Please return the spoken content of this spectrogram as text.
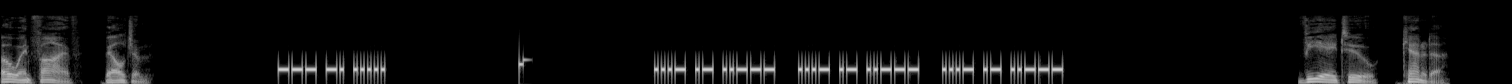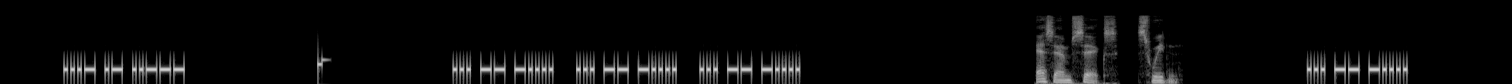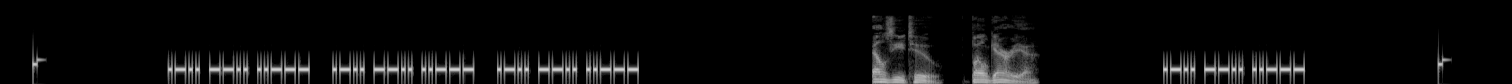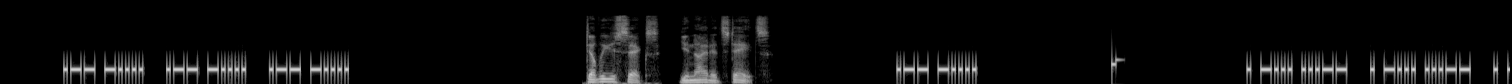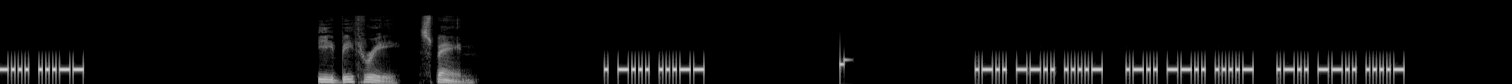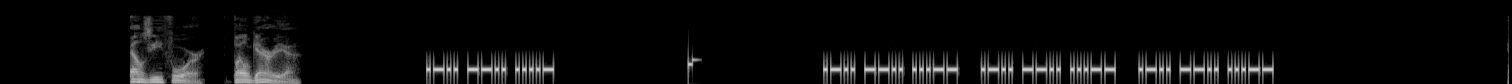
ON5, Belgium. VA2, Canada. SM6, Sweden. LZ2, Bulgaria. W6, United States. EB3, Spain. LZ4, Bulgaria.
